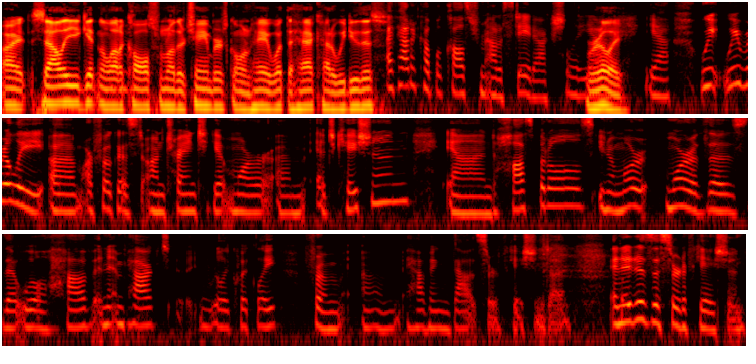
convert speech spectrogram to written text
All right, Sally, you getting a lot of calls from other chambers going, "Hey, what the heck? How do we do this?" I've had a couple calls from out of state, actually. Yeah. Really? Yeah, we we really um, are focused on trying to get more um, education and hospitals. You know, more more of those that will have an impact really quickly from um, having that certification done. And it is a certification,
